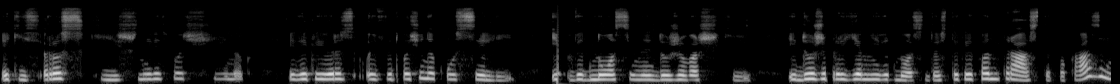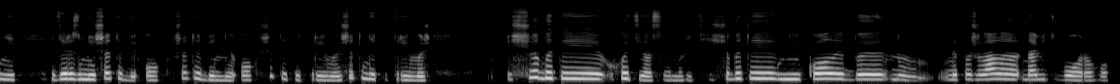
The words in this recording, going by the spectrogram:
якийсь розкішний відпочинок, і такий відпочинок у селі, і відносини дуже важкі, і дуже приємні відносини. Тобто такі контрасти показані, і ти розумієш, що тобі ок, що тобі не ок, що ти підтримуєш, що ти не підтримуєш. Що би ти хотіла в своєму житті, що би ти ніколи би ну, не пожелала навіть ворогу.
